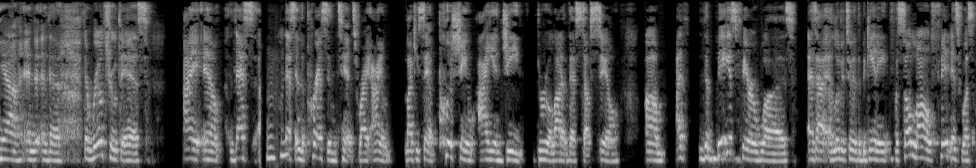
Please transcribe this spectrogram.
Yeah. And the, the real truth is I am, that's, mm-hmm. that's in the present tense, right? I am, like you said, pushing ing through a lot of that stuff still. Um, I, the biggest fear was, as I alluded to at the beginning, for so long, fitness was,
